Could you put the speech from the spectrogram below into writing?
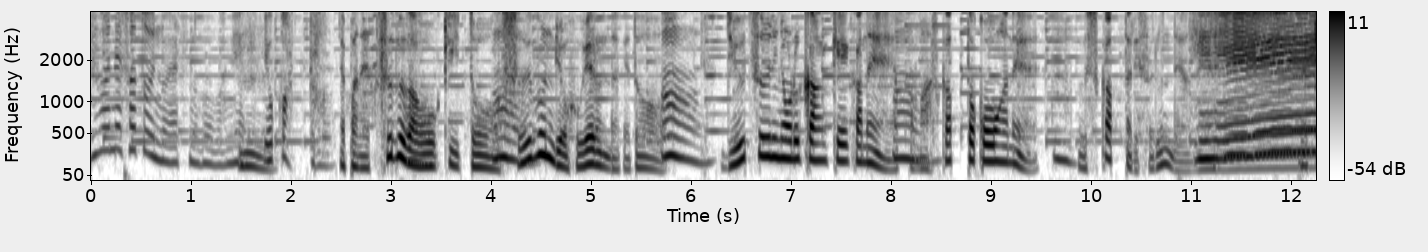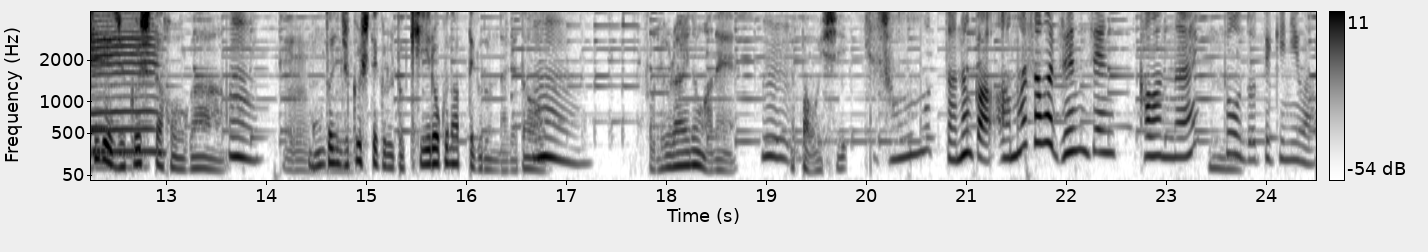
りはね佐藤のやつの方がね、うん。良かった。やっぱね粒が大きいとん。水分量増えるんだけど、うん、流通に乗る関係かねやっぱうんマスカット香がねうん、薄かったりするんだよね。木で熟した方がうん、うん。本当に熟してくると黄色くなってくるんだけど、うん、それぐらいのがねうん。やっぱ美味しい、そう思った。なんか甘さは全然変わんない、うん。糖度的には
